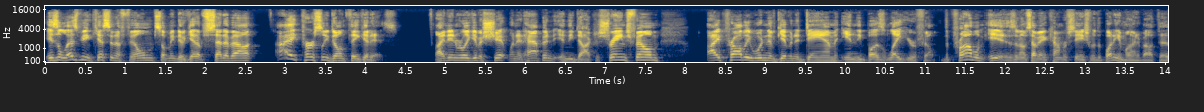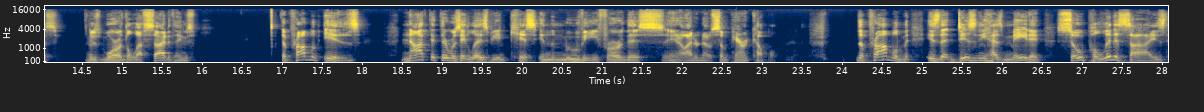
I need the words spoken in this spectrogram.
is a lesbian kiss in a film something to get upset about? I personally don't think it is. I didn't really give a shit when it happened in the Doctor Strange film. I probably wouldn't have given a damn in the Buzz Lightyear film. The problem is, and I was having a conversation with a buddy of mine about this, who's more on the left side of things. The problem is not that there was a lesbian kiss in the movie for this, you know, I don't know, some parent couple. The problem is that Disney has made it so politicized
